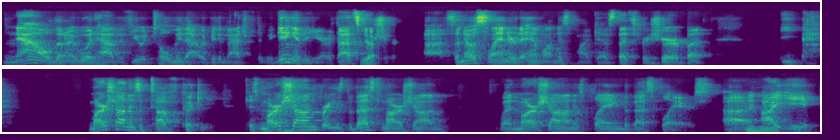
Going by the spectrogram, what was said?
now than I would have if you had told me that would be the match at the beginning of the year. That's for sure. Uh, so no slander to him on this podcast. That's for sure. But he, Marshon is a tough cookie because Marshon brings the best Marshon when Marshon is playing the best players, uh, mm-hmm. i.e.,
